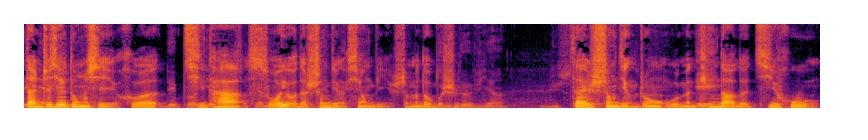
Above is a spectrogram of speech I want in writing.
但这些东西和其他所有的声景相比，什么都不是。在声景中，我们听到的几乎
